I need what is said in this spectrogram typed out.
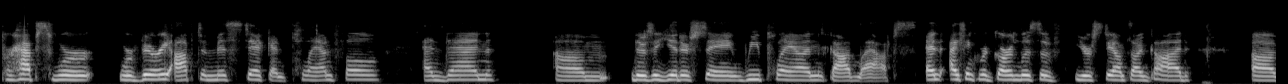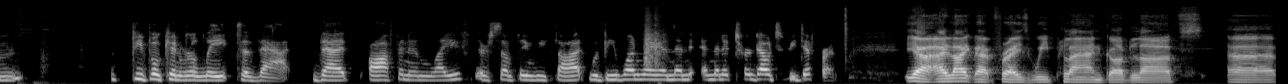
perhaps were were very optimistic and planful. And then um, there's a yiddish saying we plan god laughs. And i think regardless of your stance on god um, people can relate to that that often in life there's something we thought would be one way and then and then it turned out to be different. Yeah i like that phrase we plan god laughs. Uh,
